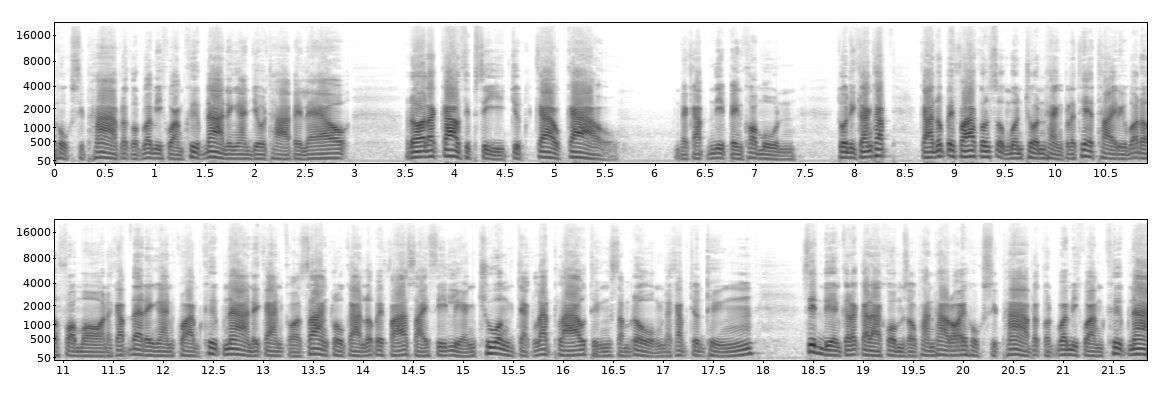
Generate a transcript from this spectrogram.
2565 ปรากฏว่ามีความคืบหน้าในงานโยธาไปแล้วร้อยละ94.99 นะครับนี่เป็นข้อมูล ตัวอีกครั้งครับ การรถไฟฟ้าขนส่งมวลชนแห่งประเทศไทยหรือว่ารฟมนะครับได้รายงานความคืบหน้าในการก่อสร้างโครงการรถไฟฟ้าสายสีเหลืองช่วงจากลาดพร้าวถึงสำโรงนะครับจนถึงสิ้นเดือนกรกฎาคม 2565 ปรากฏว่ามีความคืบหน้า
